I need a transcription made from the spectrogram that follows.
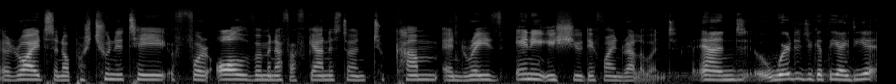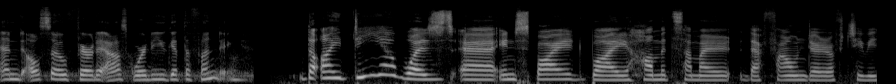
uh, rights and opportunity for all women of Afghanistan to come and raise any issue they find relevant. And where did you get the idea? And also, fair to ask, where do you get the funding? The idea was uh, inspired by Hamid Samar, the founder of TV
